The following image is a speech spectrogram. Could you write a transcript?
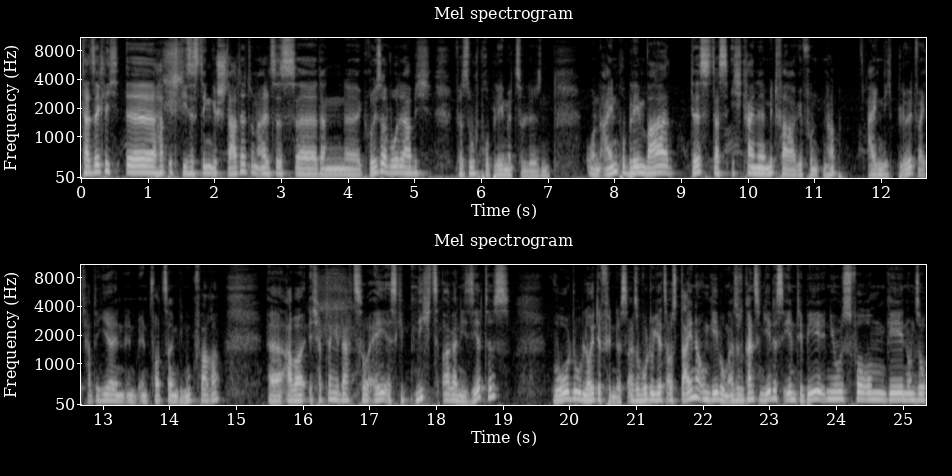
tatsächlich äh, habe ich dieses Ding gestartet und als es äh, dann äh, größer wurde, habe ich versucht, Probleme zu lösen. Und ein Problem war das, dass ich keine Mitfahrer gefunden habe. Eigentlich blöd, weil ich hatte hier in, in, in Pforzheim genug Fahrer. Äh, aber ich habe dann gedacht, so, ey, es gibt nichts Organisiertes, wo du Leute findest. Also wo du jetzt aus deiner Umgebung, also du kannst in jedes EMTB-News-Forum gehen und so,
